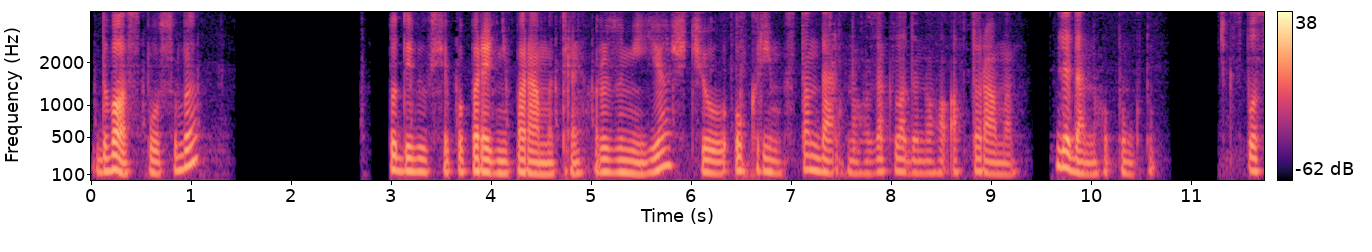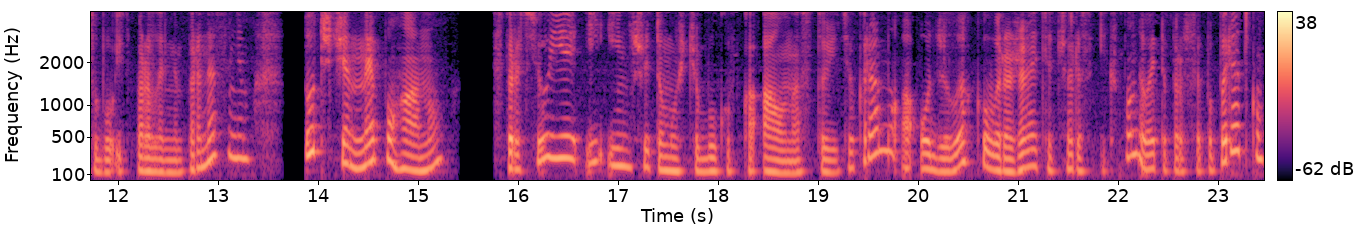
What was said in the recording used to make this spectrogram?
два способи. Хто дивився попередні параметри, розуміє, що окрім стандартного закладеного авторами для даного пункту способу із паралельним перенесенням, тут ще непогано спрацює і інший, тому що буковка А у нас стоїть окремо, а отже легко виражається через X. Ну, давайте про все по порядку.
